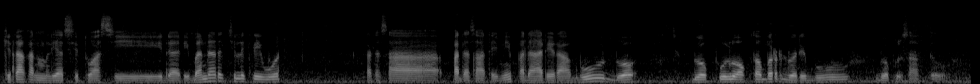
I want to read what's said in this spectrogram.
kita akan melihat situasi dari Bandara Cilikriwut pada saat pada saat ini pada hari Rabu 20 Oktober 2021.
